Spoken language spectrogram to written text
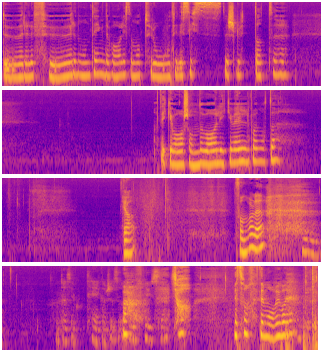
dør, eller før noen ting. Det var liksom å tro til det siste slutt at uh, At det ikke var sånn det var likevel, på en måte. Ja. Sånn var det. Må ta seg en kopp te, kanskje, så du fryser. Ja! Vet du hva, det må vi bare.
